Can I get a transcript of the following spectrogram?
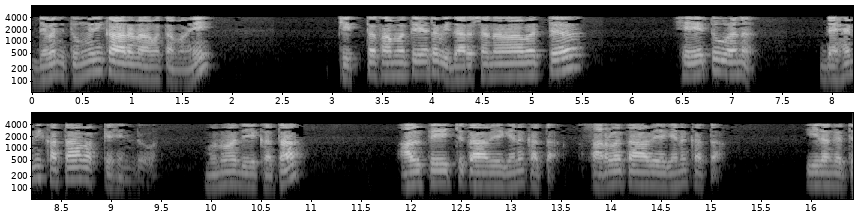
දෙවෙනි තුන්වෙනි කාරණාව තමයි චිත්ත සමතයට විදර්ශනාවට හේතු වන දැහැමි කතාවක් ඇහෙන්න ඕන. මොනවද ඒ කතා? අල්පේච්ඡතාවය ගැන කතා, සරලතාවය ගැන කතා. ඊළඟට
